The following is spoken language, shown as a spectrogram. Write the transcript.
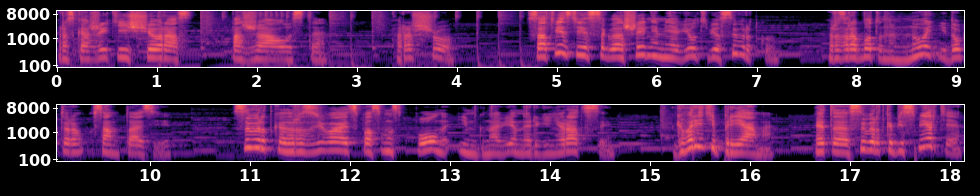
Расскажите еще раз. Пожалуйста». «Хорошо. В соответствии с соглашением я ввел тебе сыворотку, разработанную мной и доктором Сантазии». Сыворотка развивает способность полной и мгновенной регенерации. Говорите прямо. Это сыворотка бессмертия?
